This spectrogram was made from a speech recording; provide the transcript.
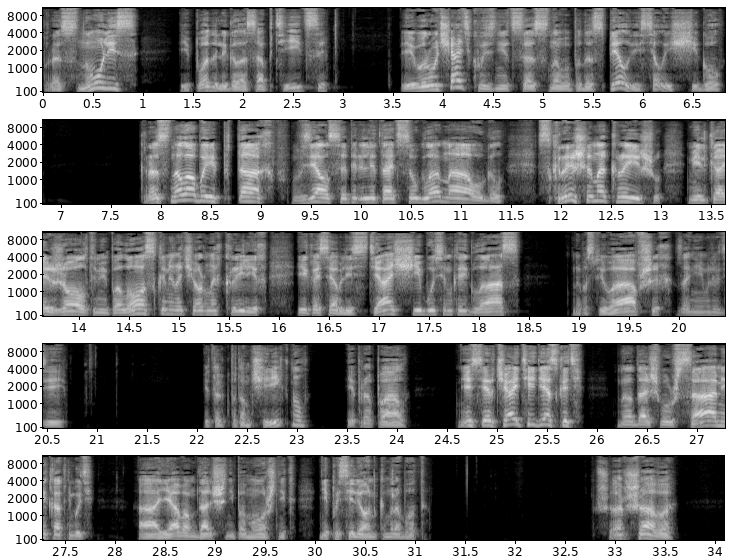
Проснулись и подали голоса птицы, и выручать кузнеца снова подоспел веселый щегол. Краснолобый птах взялся перелетать с угла на угол, с крыши на крышу, мелькая желтыми полосками на черных крыльях и кося блестящий бусинкой глаз на поспевавших за ним людей. И только потом чирикнул и пропал. Не серчайте, дескать, но дальше вы уж сами как-нибудь, а я вам дальше не помощник, не по селенкам работа. Шаршава,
